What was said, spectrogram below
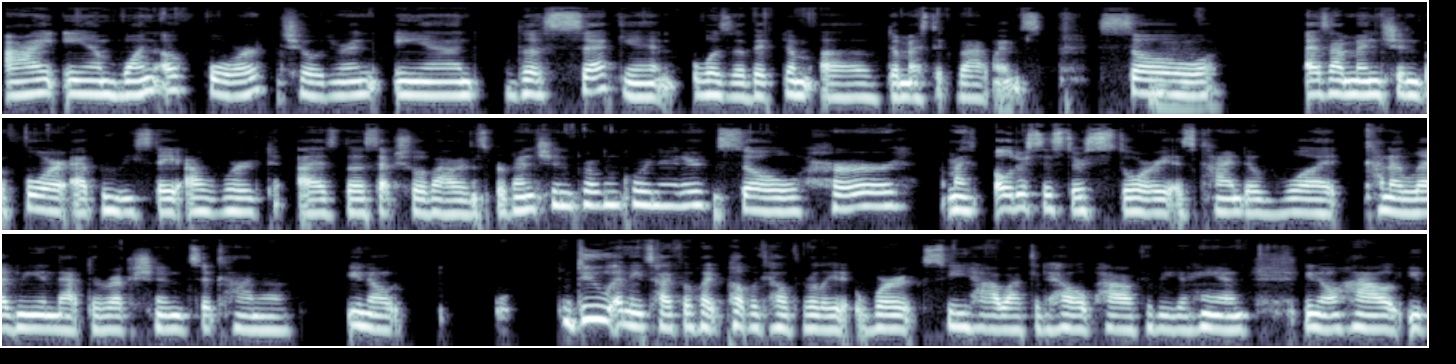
i am one of four children and the second was a victim of domestic violence. So mm-hmm as I mentioned before, at Bowie State, I worked as the sexual violence prevention program coordinator. So her, my older sister's story is kind of what kind of led me in that direction to kind of, you know, do any type of like public health related work, see how I could help, how I could be a hand, you know, how you,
